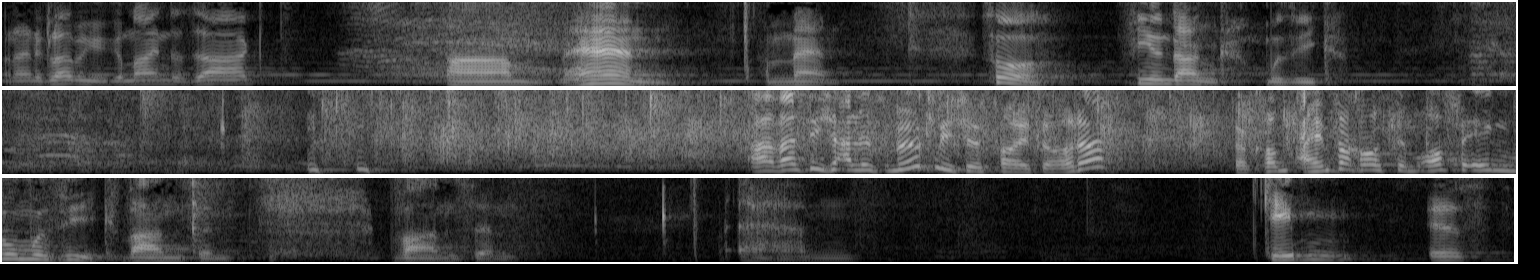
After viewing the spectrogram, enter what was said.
Und eine gläubige Gemeinde sagt Amen. Amen. So, vielen Dank, Musik. Aber was nicht alles möglich ist heute, oder? Da kommt einfach aus dem Off irgendwo Musik. Wahnsinn. Wahnsinn. Ähm, geben ist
